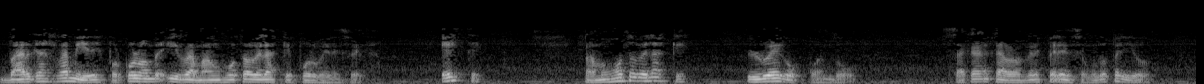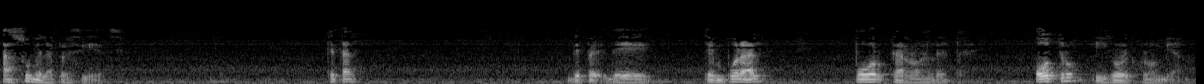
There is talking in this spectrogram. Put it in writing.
Vargas Ramírez por Colombia y Ramón J. Velázquez por Venezuela. Este, Ramón J. Velázquez, luego cuando sacan a Carlos Andrés Pérez en segundo periodo, asume la presidencia. ¿Qué tal? De, temporal por Carlos Andrés Pérez, otro hijo de colombiano.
